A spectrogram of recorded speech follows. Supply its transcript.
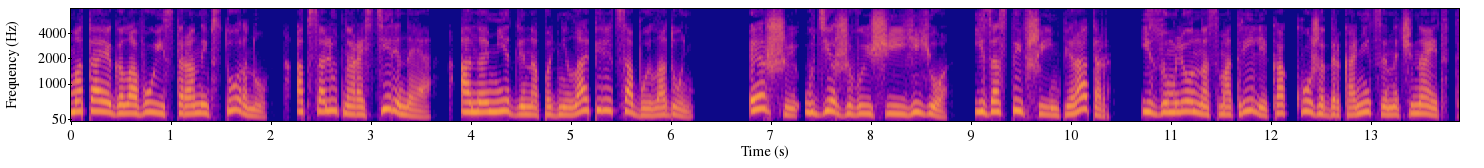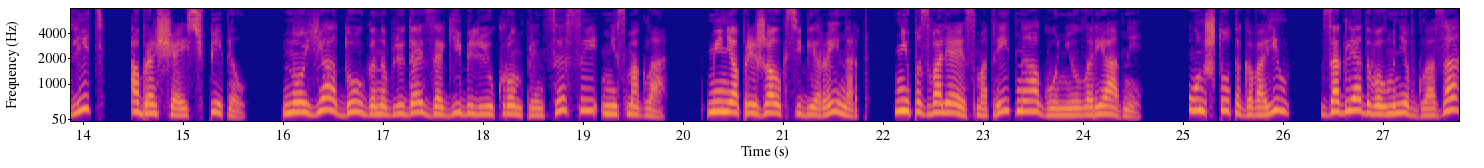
Мотая головой из стороны в сторону, абсолютно растерянная, она медленно подняла перед собой ладонь. Эрши, удерживающие ее, и застывший император изумленно смотрели, как кожа драконицы начинает тлеть, обращаясь в пепел. Но я долго наблюдать за гибелью кронпринцессы не смогла. Меня прижал к себе Рейнард, не позволяя смотреть на агонию Лариадны. Он что-то говорил, заглядывал мне в глаза,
